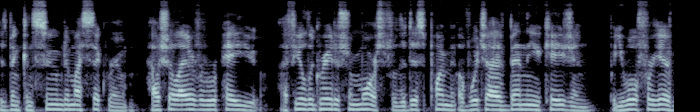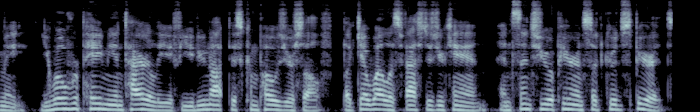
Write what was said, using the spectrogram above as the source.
has been consumed in my sick room. How shall I ever repay you? I feel the greatest remorse for the disappointment of which I have been the occasion, but you will forgive me. You will repay me entirely if you do not discompose yourself, but get well as fast as you can. And since you appear in such good spirits,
